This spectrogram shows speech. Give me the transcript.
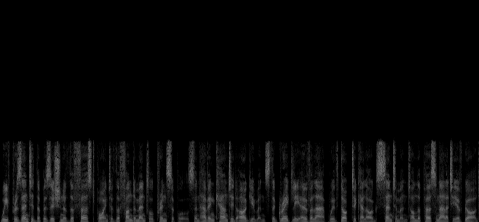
We've presented the position of the first point of the fundamental principles and have encountered arguments that greatly overlap with Dr. Kellogg's sentiment on the personality of God,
